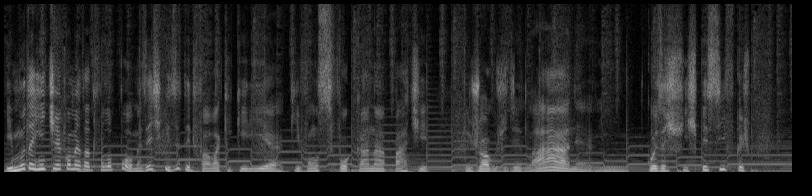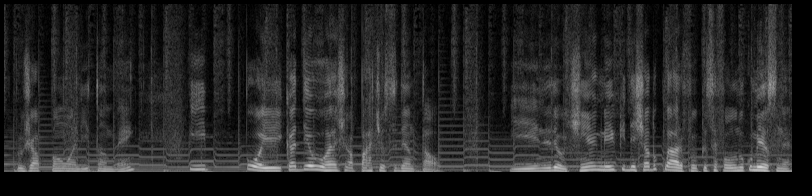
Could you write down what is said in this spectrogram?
E muita gente tinha comentado, falou, pô, mas é esquisito ele falar que queria, que vão se focar na parte dos jogos de lá, né? Em coisas específicas pro Japão ali também. E, pô, e cadê o resto, a parte ocidental? E, entendeu? Tinha meio que deixado claro, foi o que você falou no começo, né?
